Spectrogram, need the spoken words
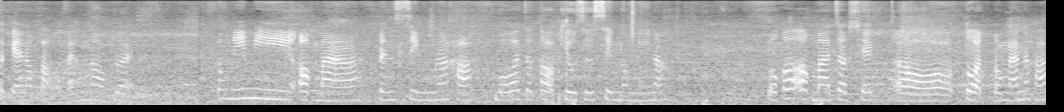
สแกนกระเป๋าไปข้างนอกด้วย ตรงนี้มีออกมาเป็นซิมนะคะ บอกว่าจะต่อคิวซื้อซิมตรงนี้นะ โบก็ออกมาจากเช็คตรวจตรงนั้นนะคะ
